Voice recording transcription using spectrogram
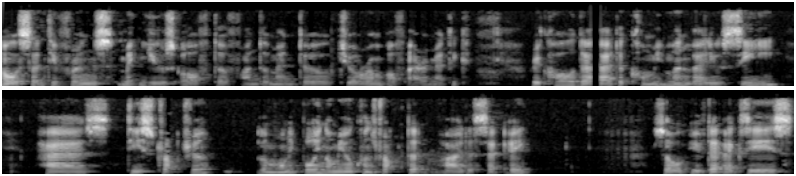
Our set difference make use of the fundamental theorem of arithmetic. Recall that the commitment value C has this structure the monic polynomial constructed by the set A. So if there exists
